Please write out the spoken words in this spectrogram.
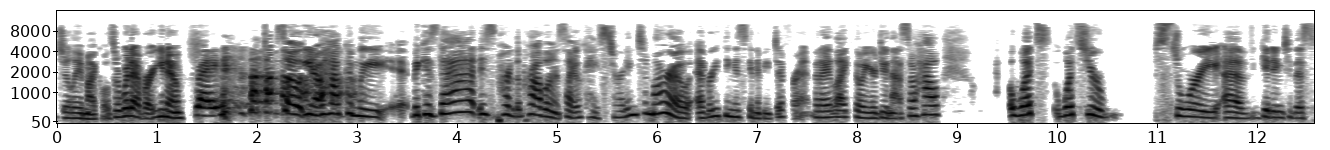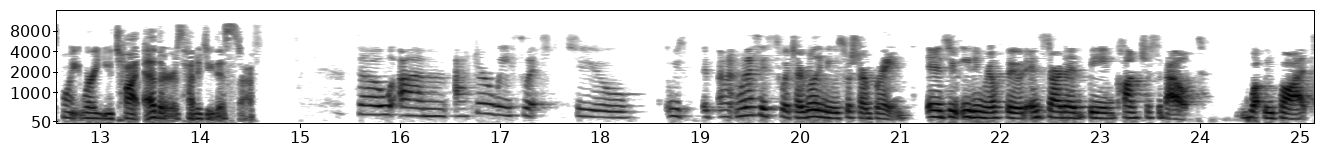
Jillian Michaels or whatever, you know, Right. so, you know, how can we, because that is part of the problem. It's like, okay, starting tomorrow, everything is going to be different, but I like the way you're doing that. So how, what's, what's your story of getting to this point where you taught others how to do this stuff? So um, after we switched to, we, when I say switch, I really mean we switched our brains into eating real food and started being conscious about what we bought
